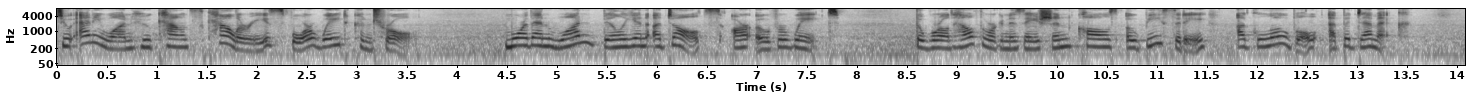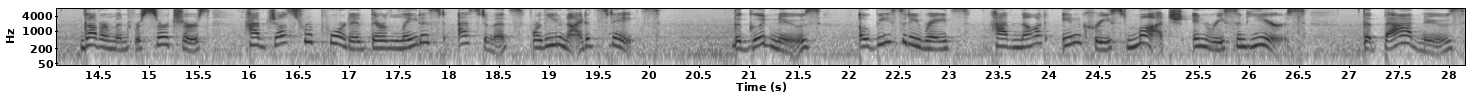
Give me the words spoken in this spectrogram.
to anyone who counts calories for weight control. More than 1 billion adults are overweight. The World Health Organization calls obesity a global epidemic. Government researchers have just reported their latest estimates for the United States. The good news obesity rates have not increased much in recent years. The bad news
